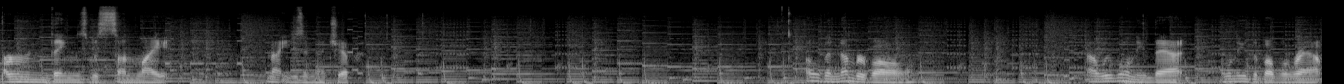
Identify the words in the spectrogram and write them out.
burn things with sunlight. I'm not using that chip. Oh, the number ball. Oh, we will need that. We'll need the bubble wrap,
